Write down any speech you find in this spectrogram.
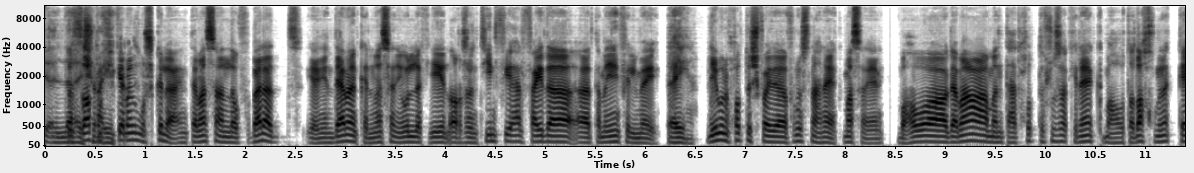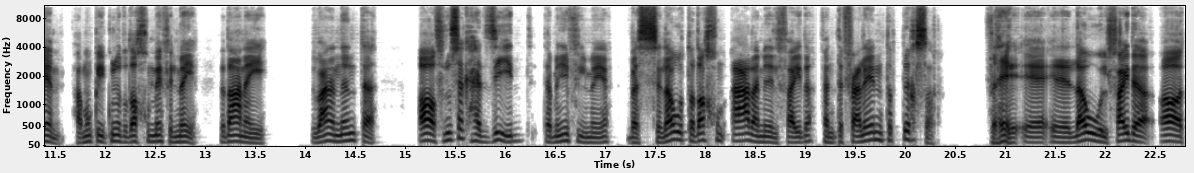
بالظبط في كمان مشكلة. انت مثلا لو في بلد يعني دايما كان مثلا يقول لك إيه الأرجنتين فيها الفايدة آه، 80% أيوه. ليه ما نحطش فايدة فلوسنا هناك مثلا؟ يعني ما هو يا جماعة ما أنت هتحط فلوسك هناك ما هو التضخم هناك كام؟ فممكن يكون التضخم 100% بمعنى إيه؟ بمعنى إن أنت آه فلوسك هتزيد 80% بس لو التضخم أعلى من الفايدة فأنت فعليا أنت بتخسر. صحيح. إيه إيه لو الفايدة آه 80%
